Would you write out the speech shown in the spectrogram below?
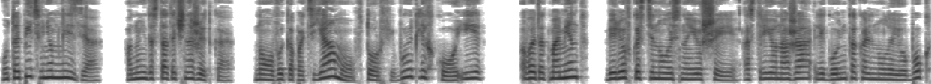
Утопить в нем нельзя, оно недостаточно жидкое, но выкопать яму в торфе будет легко, и... В этот момент веревка стянулась на ее шее, острие ножа легонько кольнуло ее бок,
